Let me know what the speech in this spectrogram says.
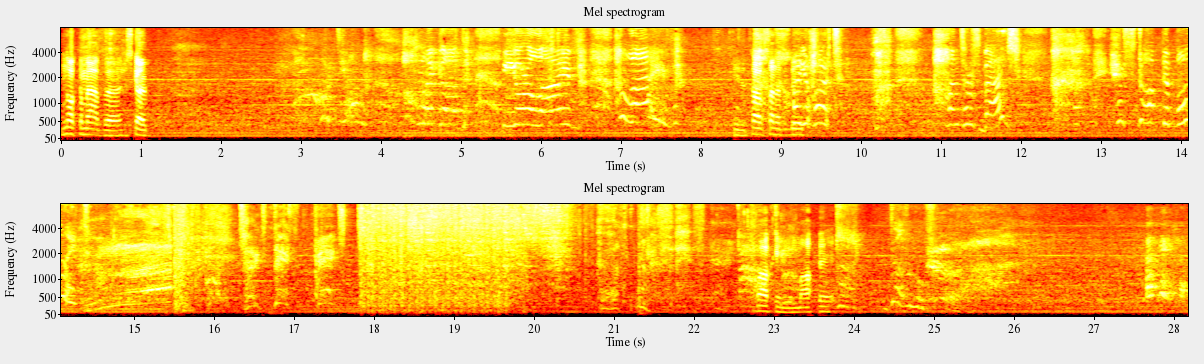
Knock him out, Burr. Just go. Oh my god! You're alive! Alive! He's a tough son of a Are you bitch. hurt? Hunter's badge? He stopped the bullet! Take this, Fucking muppet. Don't move. Attention.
